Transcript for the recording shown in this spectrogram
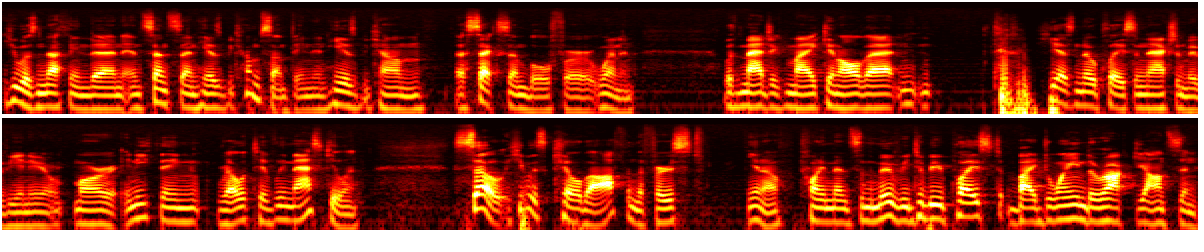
he was nothing then, and since then he has become something, and he has become a sex symbol for women. With Magic Mike and all that, he has no place in an action movie anymore, or anything relatively masculine. So he was killed off in the first, you know, 20 minutes of the movie to be replaced by Dwayne The Rock Johnson.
